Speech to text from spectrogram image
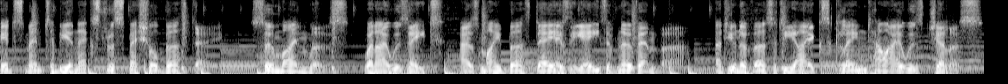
it's meant to be an extra special birthday. So mine was when I was 8, as my birthday is the 8th of November. At university I exclaimed how I was jealous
